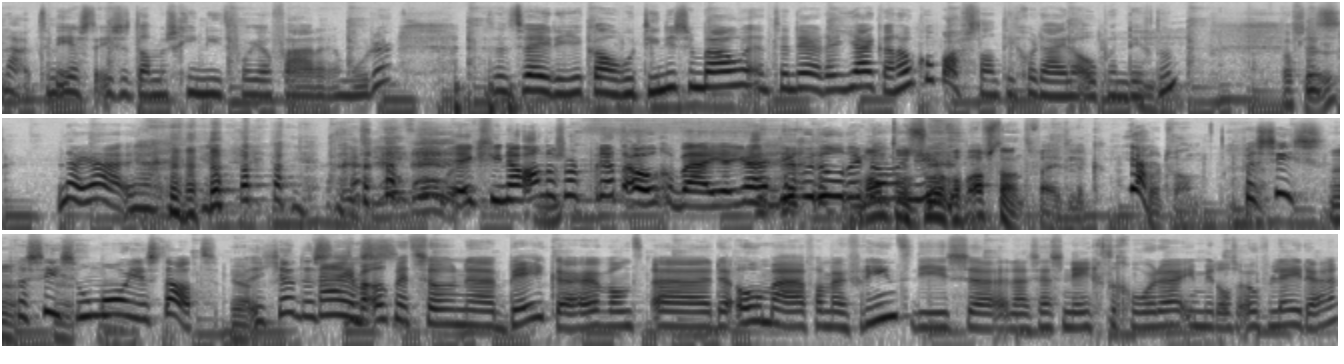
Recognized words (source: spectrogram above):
nou, ten eerste is het dan misschien niet voor jouw vader en moeder. Ten tweede, je kan routines inbouwen. En ten derde, jij kan ook op afstand die gordijnen open en dicht doen. Dat is Dus, leuk. nou ja, ja. ik zie nou ander soort pret ogen bij je. Ja, die bedoelde ik Mantelzorg niet. op afstand, feitelijk. Ja. Soort van. Precies, Ja, precies. ja. Hoe mooi is dat? Ja. Weet je? Dus, Ja, ja, maar dus- ook met zo'n eh, beker. Want eh, de oma van mijn vriend, die is eh nou, 96 geworden, inmiddels overleden.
